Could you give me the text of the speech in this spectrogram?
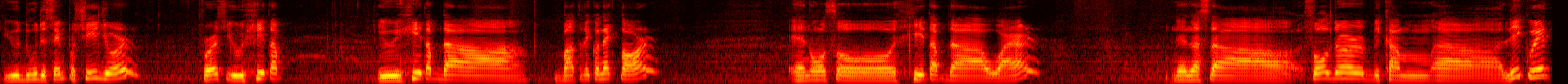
you do the same procedure. First you heat up you heat up the battery connector and also heat up the wire then as the solder become uh, liquid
